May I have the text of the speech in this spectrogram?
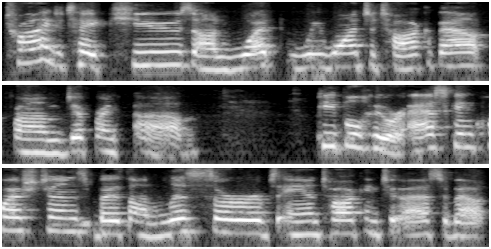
trying to take cues on what we want to talk about from different um, people who are asking questions, both on listservs and talking to us about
